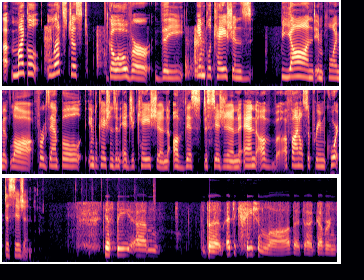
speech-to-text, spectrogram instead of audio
Uh, Michael, let's just go over the implications beyond employment law. For example, implications in education of this decision and of a final Supreme Court decision. Yes, the um, the education law that uh, governs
